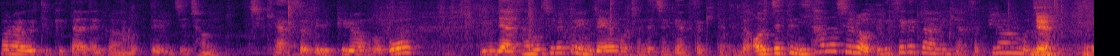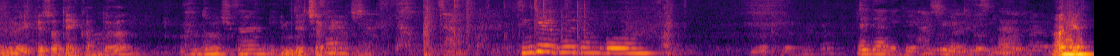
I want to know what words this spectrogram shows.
허락을 듣겠다는 그런 것들 이제 전 계약서들이 필요한 거고 임대한 사무실을 또 임대 뭐 전대차 계약서 기타 등등 어쨌든 이 사무실을 어떻게 쓰겠다는 계약서 필요한 거죠. 예, 이렇게 썼다니까 내가 그런 식으로 임대차 계약서. 자 등기부등본 에 대한 얘기 하실 얘기 있으신가요? 아니요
